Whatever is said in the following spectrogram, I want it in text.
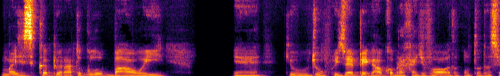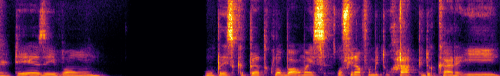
Mas esse campeonato global aí. É, que o John Kreese vai pegar o Cobra Kai de volta, com toda certeza. E vão. Vão pra esse campeonato global. Mas o final foi muito rápido, cara. E.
